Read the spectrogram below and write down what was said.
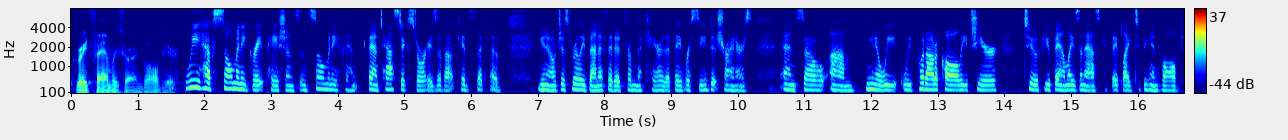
great families who are involved here. we have so many great patients and so many fan- fantastic stories about kids that have you know just really benefited from the care that they've received at shriners and so um, you know we we put out a call each year to a few families and ask if they'd like to be involved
